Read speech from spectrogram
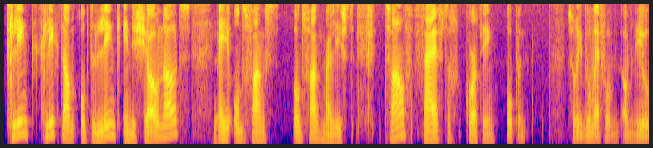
klink, klik dan op de link in de show notes. En je ontvangt, ontvangt maar liefst v- 12,50 korting op een. Sorry, ik doe hem even op, opnieuw,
